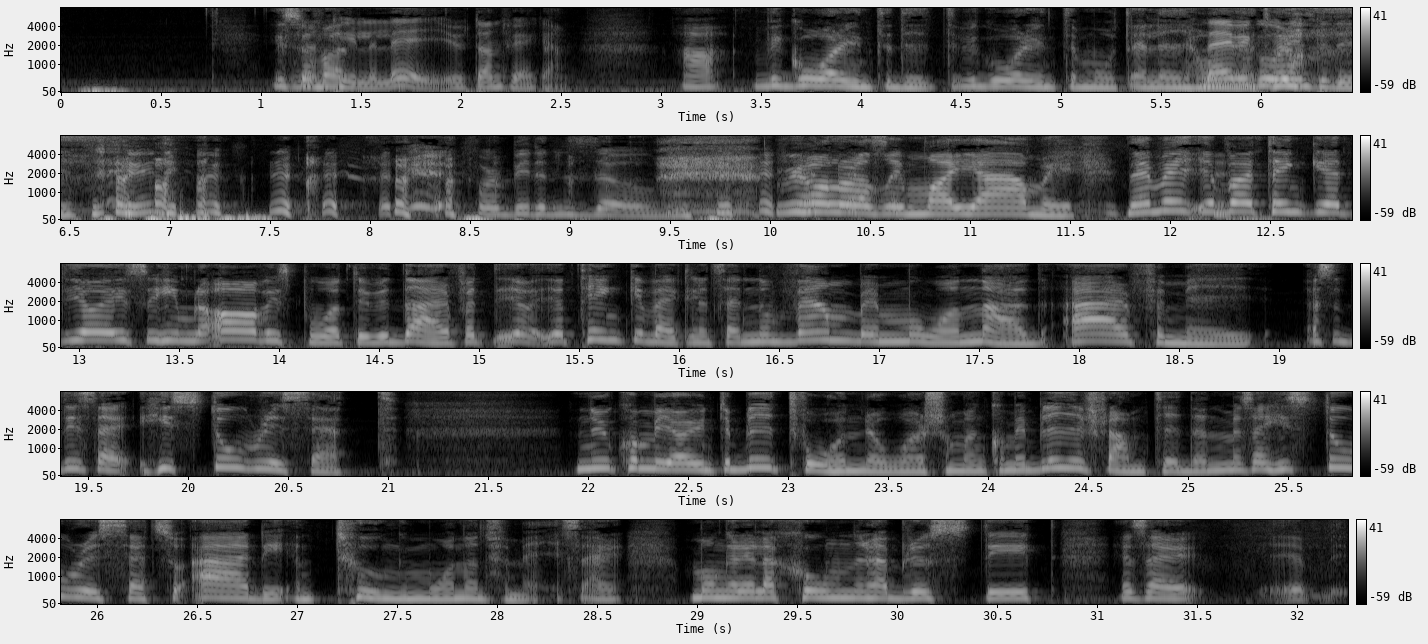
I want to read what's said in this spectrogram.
I så Men fall, till LA utan tvekan. Ja, vi går inte dit. Vi går inte mot LA-hållet. Nej vi går inte dit. Forbidden zone. Vi håller oss i Miami. Nej, men jag bara tänker att jag är så himla avis på att du är där. För jag, jag tänker verkligen att här, november månad är för mig, alltså det är så här, historiskt sett. Nu kommer jag ju inte bli 200 år som man kommer bli i framtiden. Men så här, historiskt sett så är det en tung månad för mig. Så här, många relationer har brustit. Jag, så här,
